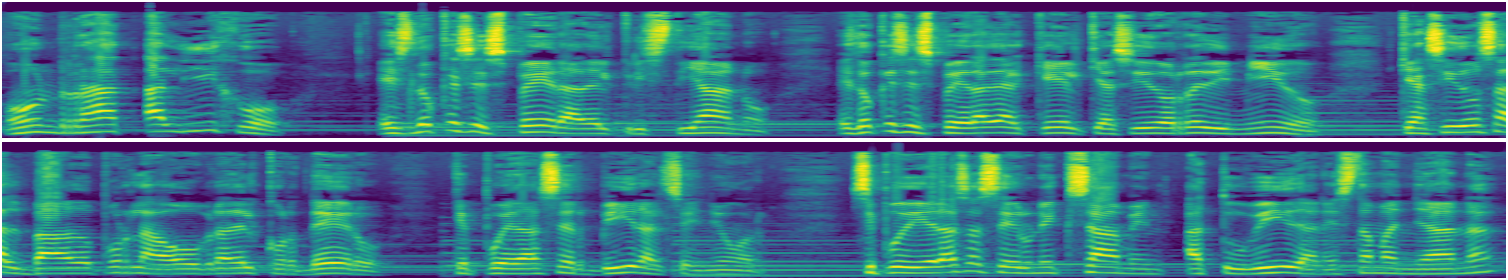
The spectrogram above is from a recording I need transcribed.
Honrad al Hijo. Es lo que se espera del cristiano, es lo que se espera de aquel que ha sido redimido, que ha sido salvado por la obra del Cordero, que pueda servir al Señor. Si pudieras hacer un examen a tu vida en esta mañana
